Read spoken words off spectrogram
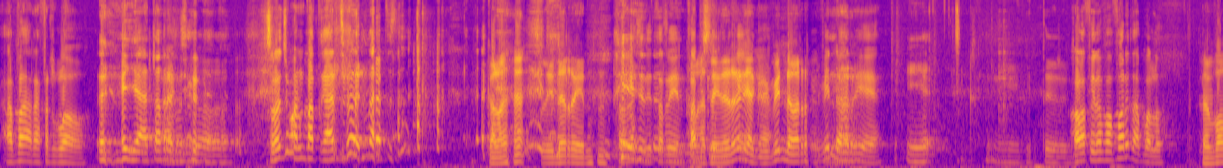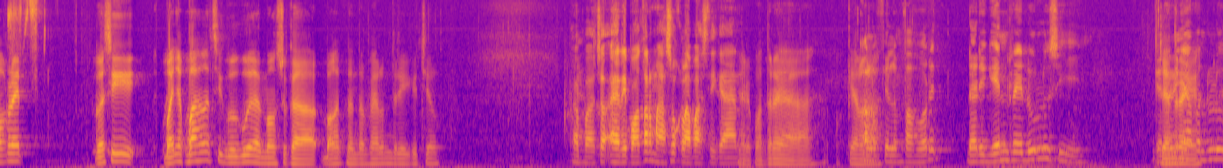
apa Ravenclaw. Iya, atau Ravenclaw. Soalnya cuma 4 kan. Kalau nggak Slytherin. Kalau Slytherin. Kalau Slytherin ya Gryffindor. Gryffindor ya. Iya. Iya, gitu. Kalau film favorit apa lo? Film favorit? Gue sih banyak banget sih gue gue emang suka banget nonton film dari kecil. Apa? So, Harry Potter masuk lah pasti kan. Harry Potter ya oke Kalau lah. film favorit dari genre dulu sih. Genre Genrenya ya? apa dulu?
